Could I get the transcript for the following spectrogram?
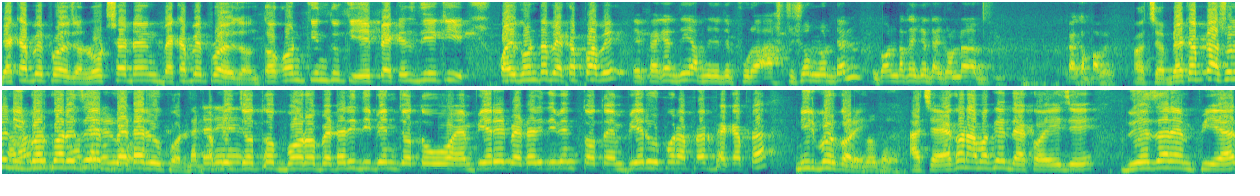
ব্যাকআপের প্রয়োজন লোডশেডিং ব্যাকআপের প্রয়োজন। তখন কিন্তু কি এই প্যাকেজ দিয়ে কি কয় ঘণ্টা ব্যাকআপ পাবে? এই প্যাকেজ দিয়ে আপনি যদি পুরো আটশোশো লোড দেন ঘণ্টা থেকে দেড় ঘণ্টা ব্যাকআপ পাবেন আচ্ছা ব্যাকআপটা আসলে নির্ভর করে যে ব্যাটারির উপর। আপনি যত বড় ব্যাটারি দিবেন যত অ্যাম্পিয়ারের ব্যাটারি দিবেন তত অ্যাম্পিয়ারের উপর আপনার ব্যাকআপটা নির্ভর করে। আচ্ছা এখন আমাকে দেখো এই যে দুই হাজার এম্পিয়ার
